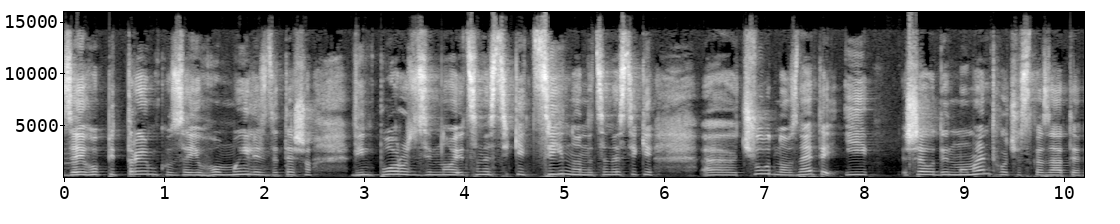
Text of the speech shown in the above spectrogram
за його підтримку, за його милість, за те, що він поруч зі мною. Це настільки цінно, це настільки е, чудно. Знаєте, і ще один момент хочу сказати.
